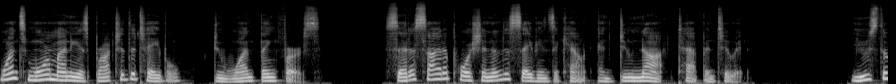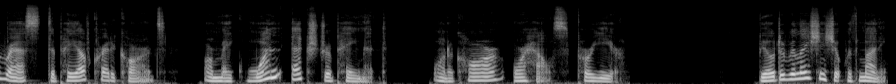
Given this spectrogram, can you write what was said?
Once more money is brought to the table, do one thing first set aside a portion in the savings account and do not tap into it. Use the rest to pay off credit cards or make one extra payment on a car or house per year. Build a relationship with money.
